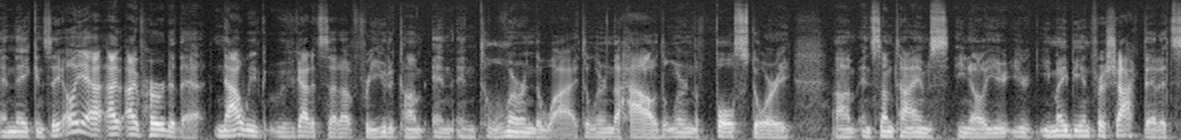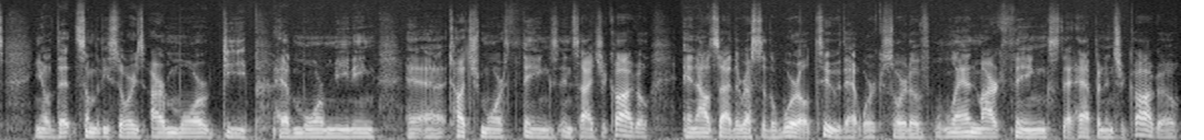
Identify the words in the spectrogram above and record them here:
and they can say, "Oh yeah, I, have heard of that." Now we've we've got it set up for you to come and, and to learn the why, to learn the how, to learn the full story. Um, and sometimes, you know, you you you may be in for a shock that it's you know that some of these stories are more deep, have more meaning, uh, touch more things inside Chicago and outside the rest of the world too. That were sort of landmark things that happen in Chicago,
